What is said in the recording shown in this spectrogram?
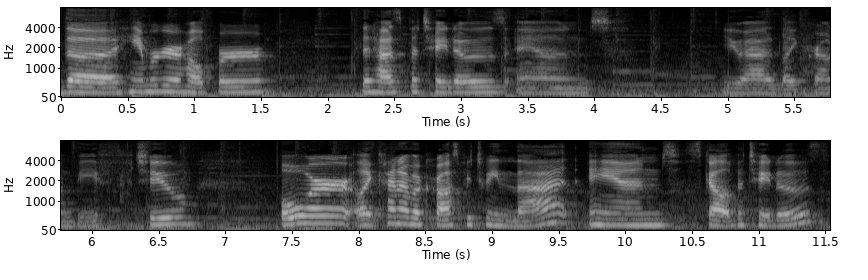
the hamburger helper that has potatoes and you add like ground beef to or like kind of a cross between that and scalloped potatoes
